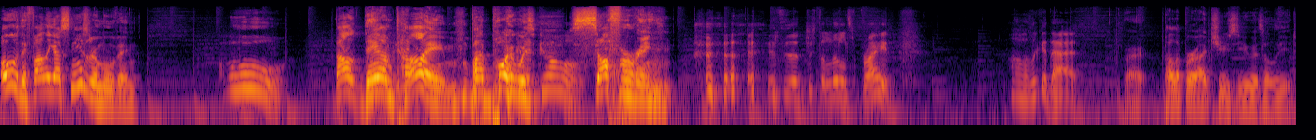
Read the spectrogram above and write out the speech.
Oh, they finally got Sneasel moving. Oh. About damn time. My boy was go? suffering. it's just a little sprite. Oh, look at that. Right, Pelipper, I choose you as a lead.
